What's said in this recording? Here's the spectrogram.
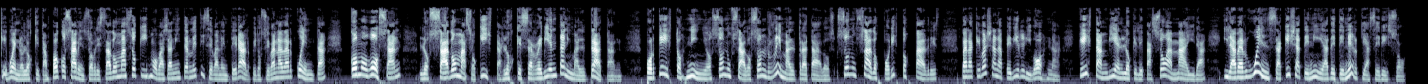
que bueno, los que tampoco saben sobre sadomasoquismo vayan a internet y se van a enterar, pero se van a dar cuenta cómo gozan los sadomasoquistas, los que se revientan y maltratan. Porque estos niños son usados, son remaltratados, son usados por estos padres para que vayan a pedir limosna, que es también lo que le pasó a Mayra y la vergüenza que ella tenía de tener que hacer eso.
